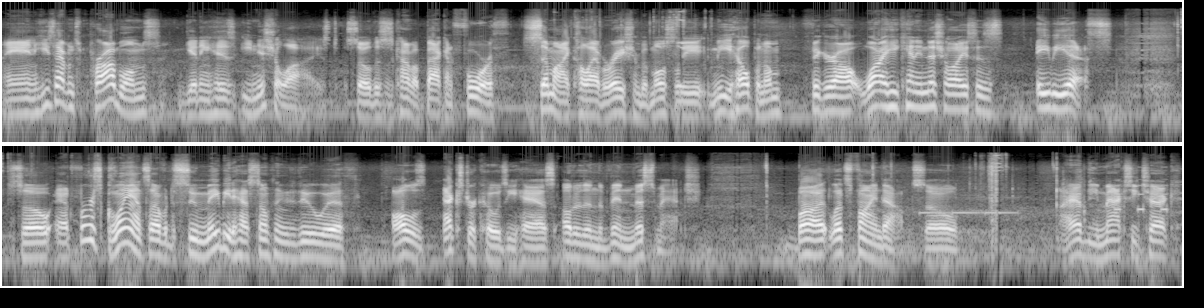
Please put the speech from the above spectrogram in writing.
And he's having some problems getting his initialized. So this is kind of a back and forth semi-collaboration, but mostly me helping him figure out why he can't initialize his ABS. So at first glance, I would assume maybe it has something to do with all those extra codes he has other than the VIN mismatch. But let's find out. So I have the Maxi Check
